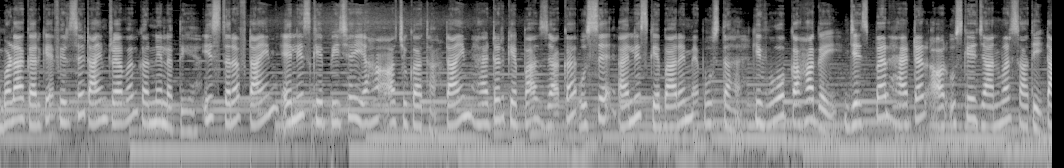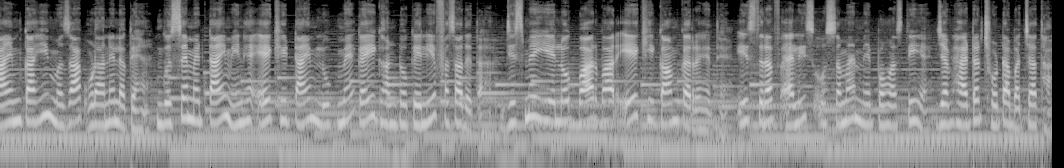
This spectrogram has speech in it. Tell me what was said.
बड़ा करके फिर से टाइम ट्रेवल करने लगती है। इस तरफ़ टाइम एलिस के पीछे यहाँ आ चुका था। टाइम हैटर के पास जाकर उससे एलिस के बारे में पूछता है कि वो कहाँ गई, जिस पर हैटर और उसके जानवर साथी टाइम का ही मज़ाक उड़ाने लगते हैं। गुस्से में टाइम इन्हें एक ही टाइम लूप में कई घंटों के लिए फंसा देता है, जिसमें ये लोग बार बार एक ही काम कर रहे थे। इस तरफ़ एलिस उस समय में पहुँचती है, जब हैटर छोटा बच्चा था।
